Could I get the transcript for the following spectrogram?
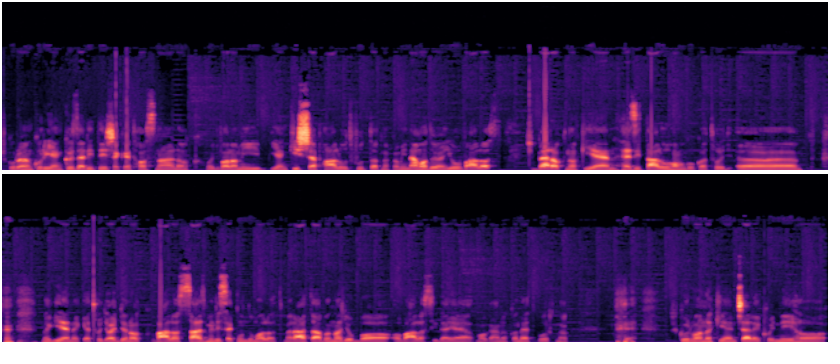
és akkor olyankor ilyen közelítéseket használnak, hogy valami ilyen kisebb hálót futtatnak, ami nem ad olyan jó választ, és beraknak ilyen hezitáló hangokat, hogy ö, meg ilyeneket, hogy adjanak választ 100 millisekundum alatt, mert általában nagyobb a, a válasz ideje magának a networknak. és akkor vannak ilyen cselek, hogy néha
